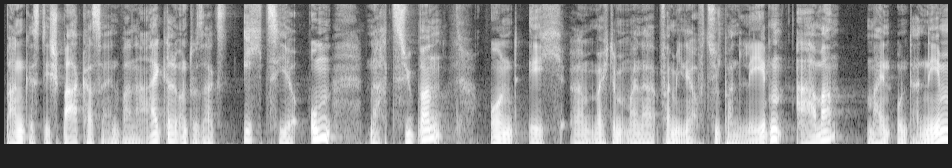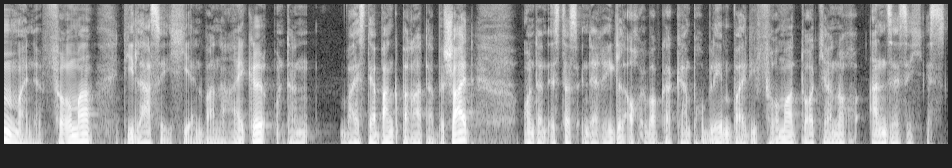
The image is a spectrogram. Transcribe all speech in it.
Bank ist die Sparkasse in Wanne-Eickel und du sagst, ich ziehe um nach Zypern und ich äh, möchte mit meiner Familie auf Zypern leben, aber mein Unternehmen, meine Firma, die lasse ich hier in Wanne-Eickel und dann weiß der Bankberater Bescheid und dann ist das in der Regel auch überhaupt gar kein Problem, weil die Firma dort ja noch ansässig ist.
